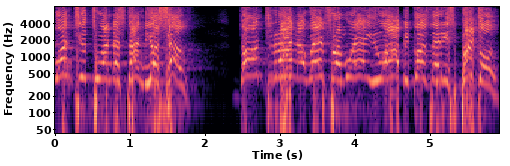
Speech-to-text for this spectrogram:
want you to understand yourself. Don't run away from where you are because there is battle.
